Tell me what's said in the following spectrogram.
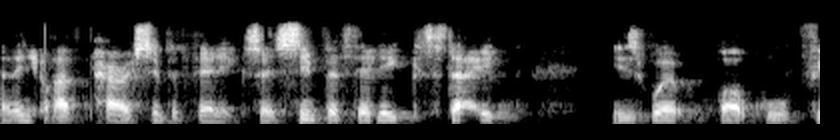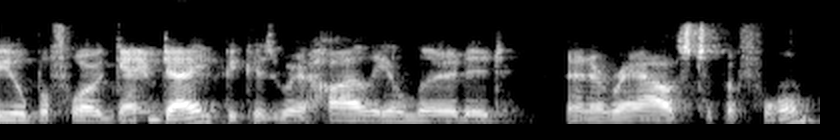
and then you'll have parasympathetic. So sympathetic state is what, what we'll feel before a game day because we're highly alerted and aroused to perform.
